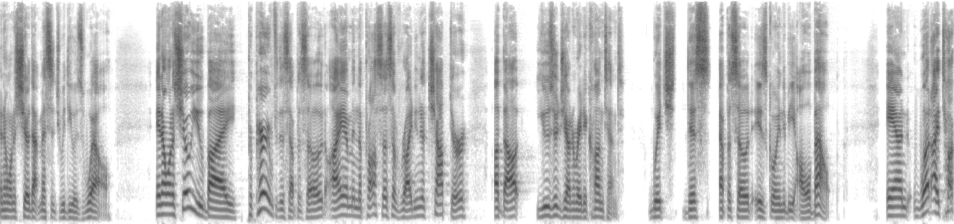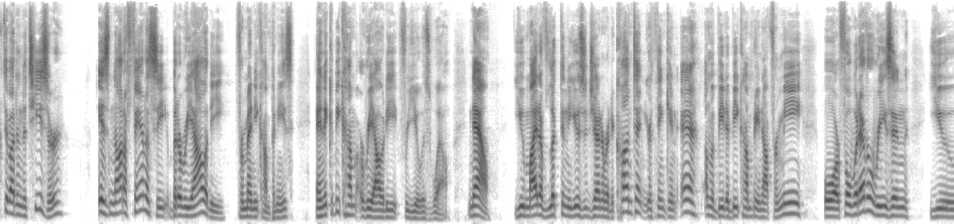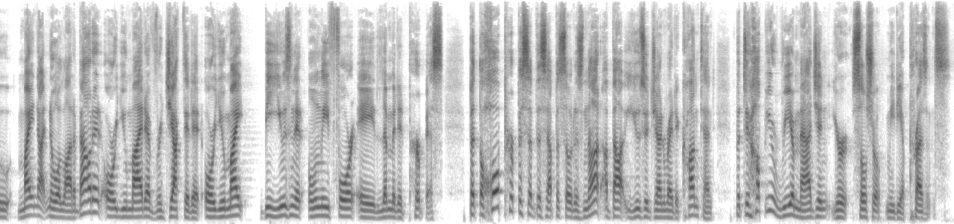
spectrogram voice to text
And I want to share that message with you as well. And I want to show you by preparing for this episode, I am in the process of writing a chapter about user generated content, which this episode is going to be all about. And what I talked about in the teaser is not a fantasy, but a reality for many companies. And it could become a reality for you as well. Now, you might have looked into user generated content. You're thinking, eh, I'm a B2B company, not for me. Or for whatever reason, you might not know a lot about it, or you might have rejected it, or you might be using it only for a limited purpose. But the whole purpose of this episode is not about user generated content, but to help you reimagine your social media presence.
